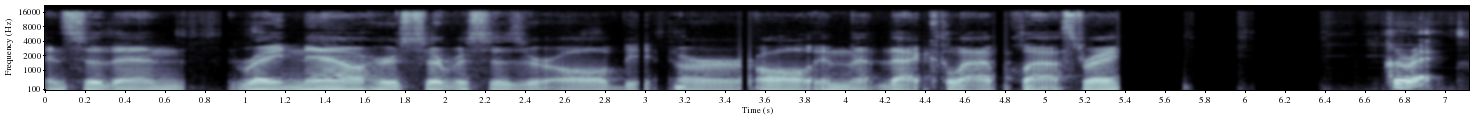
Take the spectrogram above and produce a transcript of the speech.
And so then, right now, her services are all be, are all in that that collab class, right? Correct.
